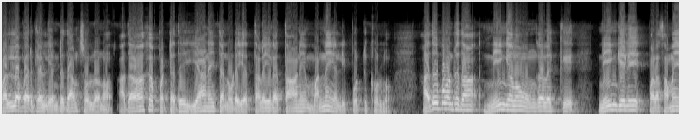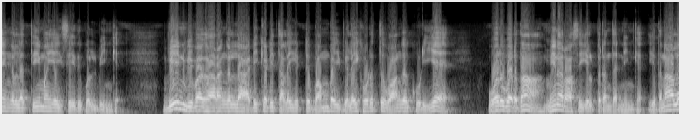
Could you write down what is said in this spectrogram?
வல்லவர்கள் என்று தான் சொல்லணும். அதாகப்பட்டது யானை தன்னுடைய தலையில தானே மண்ணை அள்ளி போட்டுக்கொள்ளும். அதுபோன்று தான் நீங்களும் உங்களுக்கு நீங்களே பல சமயங்களில் தீமையை செய்து கொள்வீங்க. வீண் விவகாரங்களில் அடிக்கடி தலையிட்டு பம்பை விலை கொடுத்து வாங்கக்கூடிய ஒருவர் தான் மீனராசியில் பிறந்த நீங்கள் இதனால்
